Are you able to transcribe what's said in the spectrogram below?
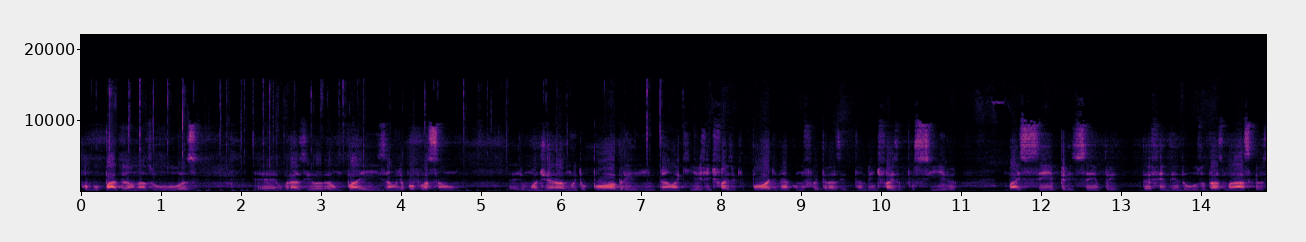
como padrão nas ruas. É, o Brasil é um país onde a população, é, de um modo geral, é muito pobre, então aqui a gente faz o que pode, né, como foi trazido também, a gente faz o possível, mas sempre, sempre defendendo o uso das máscaras.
